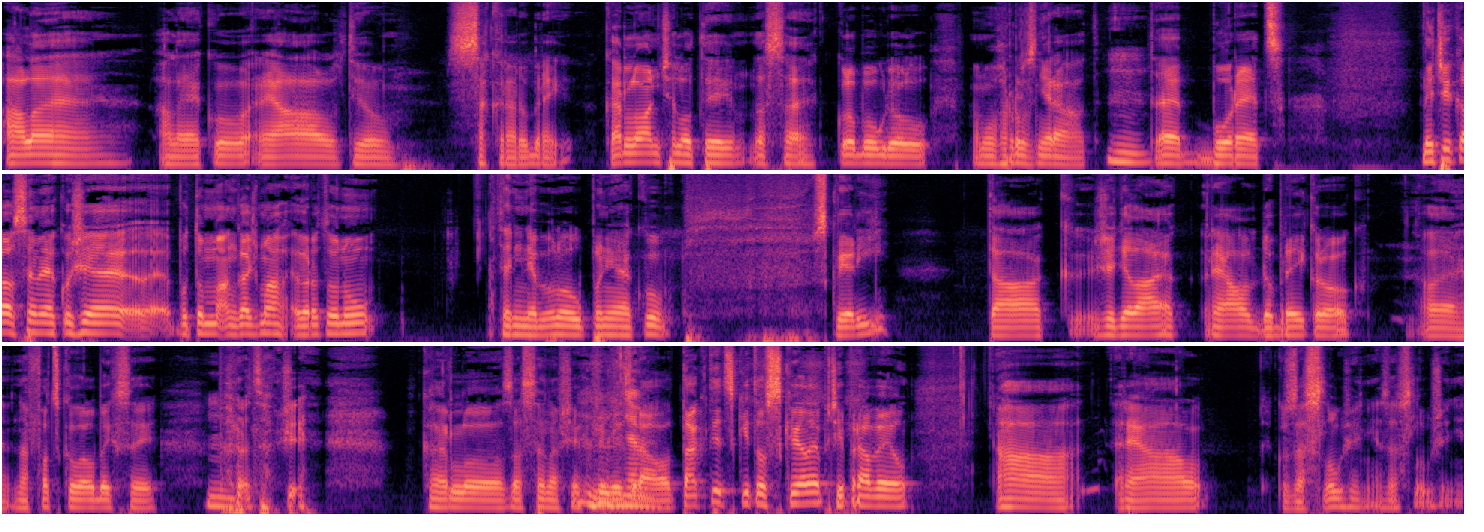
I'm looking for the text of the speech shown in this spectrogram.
Ale, ale jako Real, tyjo, sakra dobrý. Carlo Ancelotti, zase klobouk dolů, mám ho hrozně rád. Hmm. To je borec. Nečekal jsem, jako, že potom angažmá v Evertonu, který nebylo úplně jako skvělý, tak že dělá Real dobrý krok, ale nafackoval bych si, hmm. protože Karlo zase na všechny vyzrál. Takticky to skvěle připravil a Real jako zaslouženě, zaslouženě.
